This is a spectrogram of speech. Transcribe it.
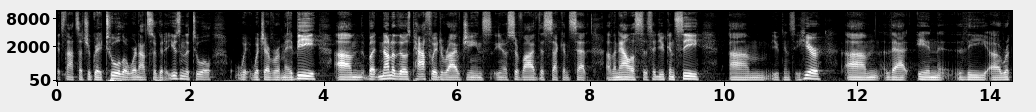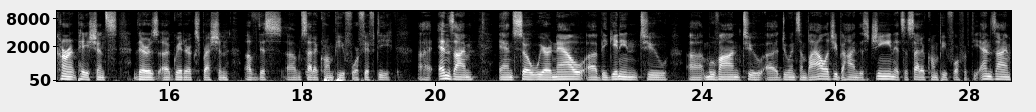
it's not such a great tool or we're not so good at using the tool, wh whichever it may be, um, but none of those pathway-derived genes you know, survived this second set of analysis. And you can see um, you can see here um, that in the uh, recurrent patients, there's a greater expression of this um, cytochrome P450 uh, enzyme. And so we are now uh, beginning to uh, move on to uh, doing some biology behind this gene. It's a cytochrome P450 enzyme.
